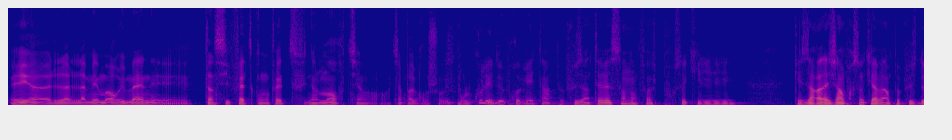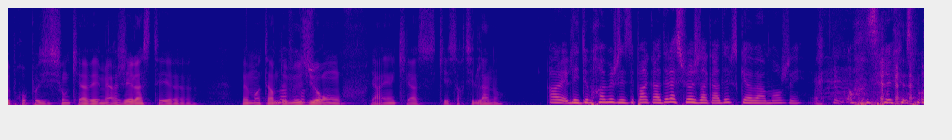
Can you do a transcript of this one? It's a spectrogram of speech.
Et euh, la, mémoire humaine est ainsi faite qu'en fait, finalement, on retient, retient pas grand-chose. Pour le coup, les deux premiers étaient un peu plus intéressants, non? Enfin, Pour ceux qui, qui les j'ai l'impression qu'il y avait un peu plus de propositions qui avaient émergé. Là, c'était, même en termes de mesures, il n'y a rien qui, a, qui est sorti de là, non? Ah, Les deux premiers, je les ai pas regardés. Là, celui-là, je l'ai regardé parce qu'il y avait à manger. Sérieusement.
